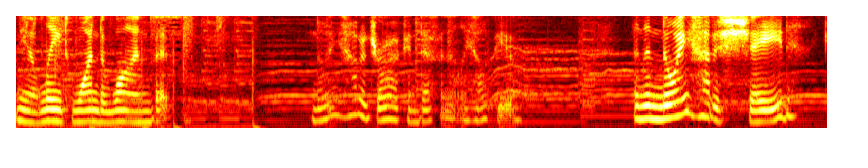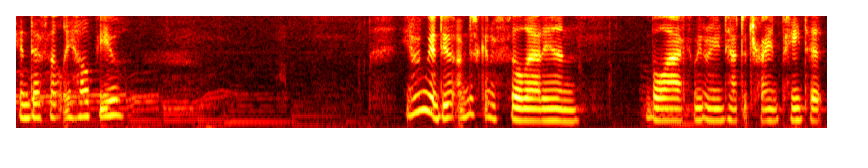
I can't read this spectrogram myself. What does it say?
you know, linked one to one, but knowing how to draw can definitely help you. And then knowing how to shade can definitely help you. You know what I'm to do? I'm just going to fill that in black. We don't even have to try and paint it.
